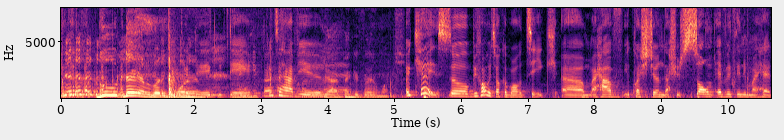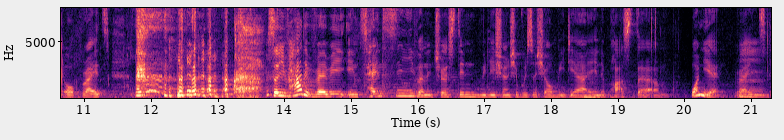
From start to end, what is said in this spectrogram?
good day, everybody. Good morning. Good day, good day. Good to have you. Yeah, thank you very much. Okay, so before we talk about take, um, I have a question that should sum everything in my head up, right? so you've had a very intensive and interesting relationship with social media mm. in the past um, one year, right? Mm.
